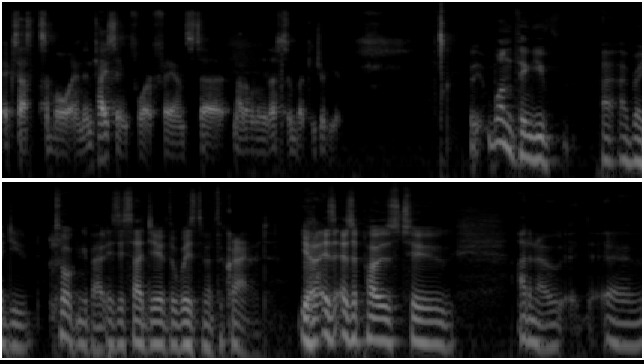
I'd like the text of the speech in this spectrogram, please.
accessible and enticing for fans to not only listen but contribute. One thing you've I've read you talking about is this idea of the wisdom of the crowd. You know, as, as opposed to I don't know. Uh,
